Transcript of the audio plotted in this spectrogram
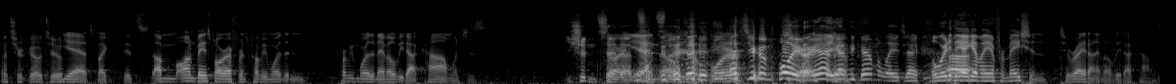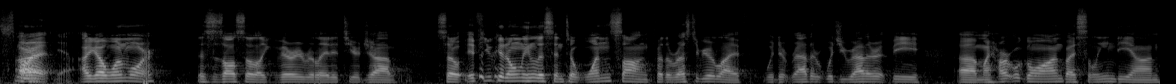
That's your go-to. Yeah, it's my it's I'm on baseball reference probably more than probably more than MLB.com, which is. You shouldn't say Sorry, that yeah, since no. your employer. That's your employer. Yeah, you gotta be careful, AJ. Well, where do you think Uh, I get my information to write on MLB.com? All right, Yeah. I got one more. This is also like very related to your job. So, if you could only listen to one song for the rest of your life, would it rather would you rather it be uh, "My Heart Will Go On" by Celine Dion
